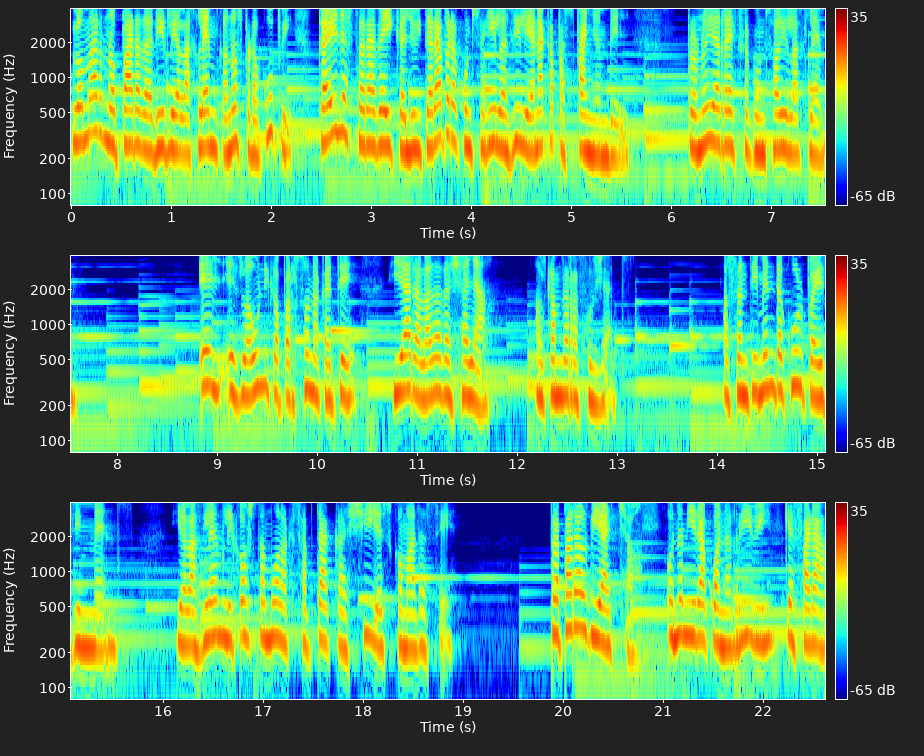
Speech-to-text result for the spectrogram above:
L'Omar no para de dir-li a l'Ahlem que no es preocupi, que ell estarà bé i que lluitarà per aconseguir l'asil i anar cap a Espanya amb ell. Però no hi ha res que consoli l'Ahlem. Ell és l'única persona que té i ara l'ha de deixar allà, al camp de refugiats. El sentiment de culpa és immens i a l'Ahlem li costa molt acceptar que així és com ha de ser. Prepara el viatge. On anirà quan arribi? Què farà?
